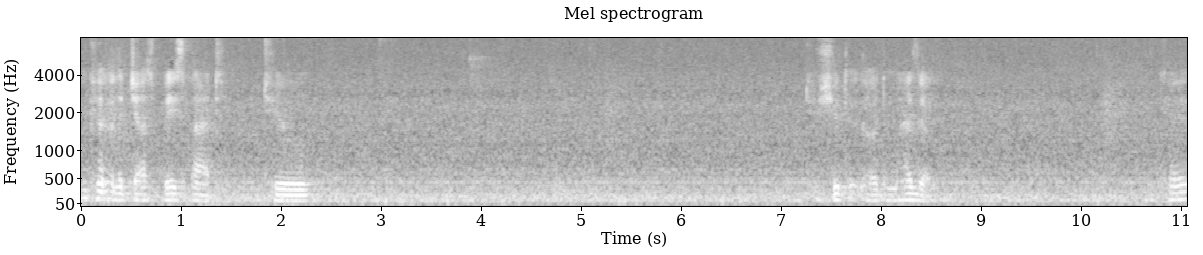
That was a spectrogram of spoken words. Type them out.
You can adjust this part to to shoot the atomizer. Okay.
